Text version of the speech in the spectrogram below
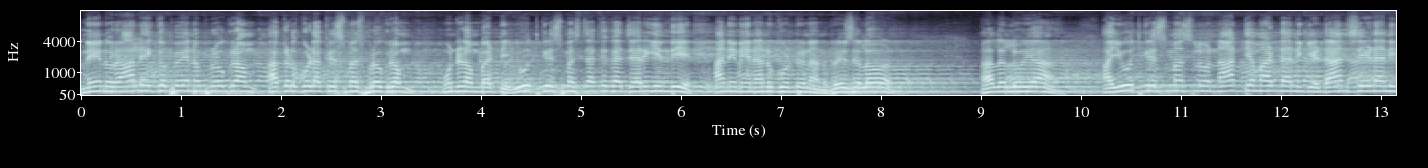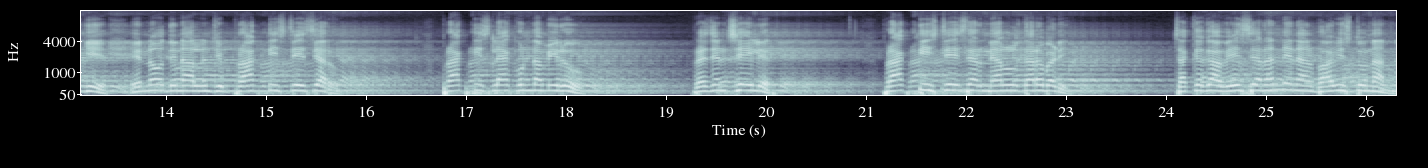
నేను రాలేకపోయిన ప్రోగ్రాం అక్కడ కూడా క్రిస్మస్ ప్రోగ్రాం ఉండడం బట్టి యూత్ క్రిస్మస్ చక్కగా జరిగింది అని నేను అనుకుంటున్నాను. ప్రేజలో హలలుయా ఆ యూత్ క్రిస్మస్లో నాట్యం ఆడడానికి డాన్స్ చేయడానికి ఎన్నో దినాల నుంచి ప్రాక్టీస్ చేశారు. ప్రాక్టీస్ లేకుండా మీరు ప్రజెంట్ చేయలేరు. ప్రాక్టీస్ చేశారు నెలల తరబడి. చక్కగా వేశారని నేను భావిస్తున్నాను.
